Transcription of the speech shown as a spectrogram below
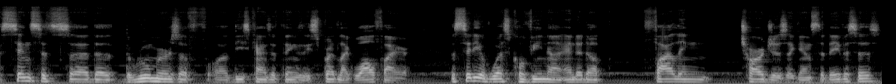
since it's uh, the the rumors of uh, these kinds of things, they spread like wildfire the city of West Covina ended up filing charges against the Davises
